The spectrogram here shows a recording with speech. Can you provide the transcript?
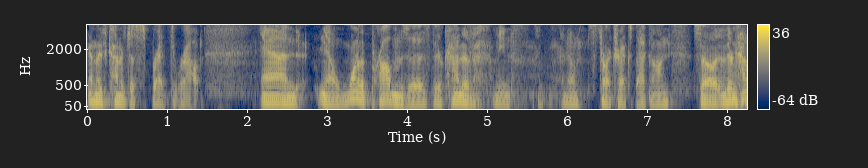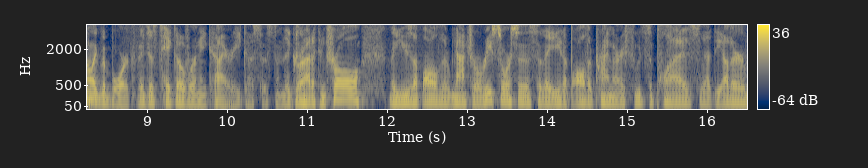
and they've kind of just spread throughout. And you know, one of the problems is they're kind of, I mean, I know Star Trek's back on, so they're kind of like the Borg. They just take over an entire ecosystem. They grow out of control. They use up all the natural resources, so they eat up all the primary food supplies that the other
